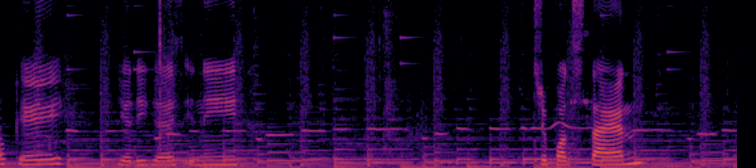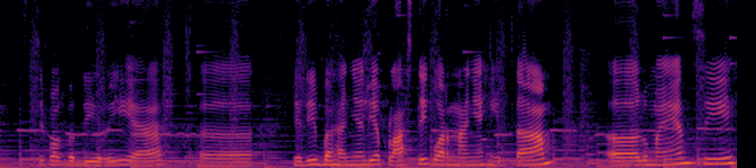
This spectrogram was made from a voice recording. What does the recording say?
oke jadi guys ini tripod stand tripod berdiri ya. E, jadi bahannya dia plastik warnanya hitam. E, lumayan sih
